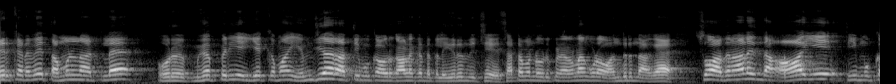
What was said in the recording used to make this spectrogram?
ஏற்கனவே தமிழ்நாட்டில் ஒரு மிகப்பெரிய இயக்கமாக எம்ஜிஆர் அதிமுக ஒரு காலகட்டத்தில் இருந்துச்சு. சட்டமன்ற உறுப்பினர்கள்லாம் கூட வந்திருந்தாங்க. ஸோ அதனால் இந்த ஆஏ திமுக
